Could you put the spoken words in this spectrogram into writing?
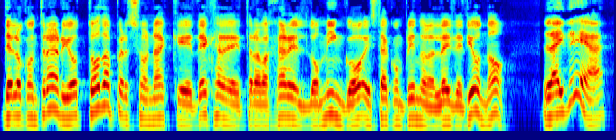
De lo contrario, toda persona que deja de trabajar el domingo está cumpliendo la ley de Dios. No. La idea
